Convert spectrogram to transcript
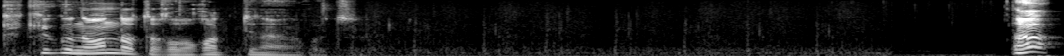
結局何だったか分かってないのこいつ。あ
